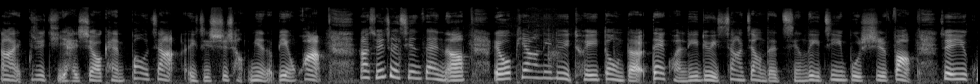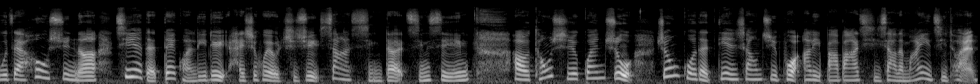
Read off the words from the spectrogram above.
那具体还是要看报价以及市场面的变化。那随着现在呢，LPR 利率推动的贷款利率下降的潜力进一步释放，所以预估在后续呢，企业的贷款利率还是会有持续下行的情形。好，同时关注中国的电商巨擘阿里巴巴旗下的蚂蚁集团，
